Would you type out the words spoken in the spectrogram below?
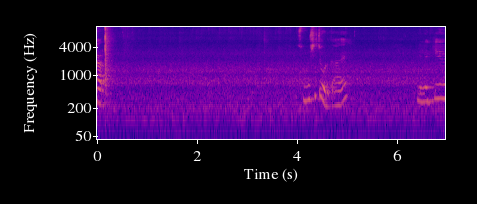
കറുപ്പ്. സൂക്ഷിച്ചു കൊടുക്കാതെ ഇല്ലെങ്കിൽ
